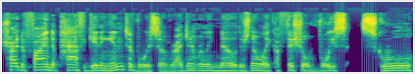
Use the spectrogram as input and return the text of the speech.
tried to find a path getting into voiceover. I didn't really know. There's no like official voice school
